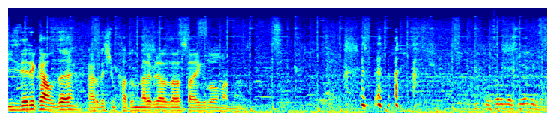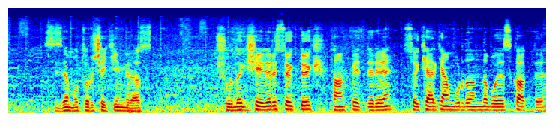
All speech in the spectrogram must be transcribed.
İzleri kaldı. Kardeşim kadınlara biraz daha saygılı olman lazım. Size motoru çekeyim biraz. Şuradaki şeyleri söktük. Tank petleri. Sökerken buradan da boyası kalktı.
